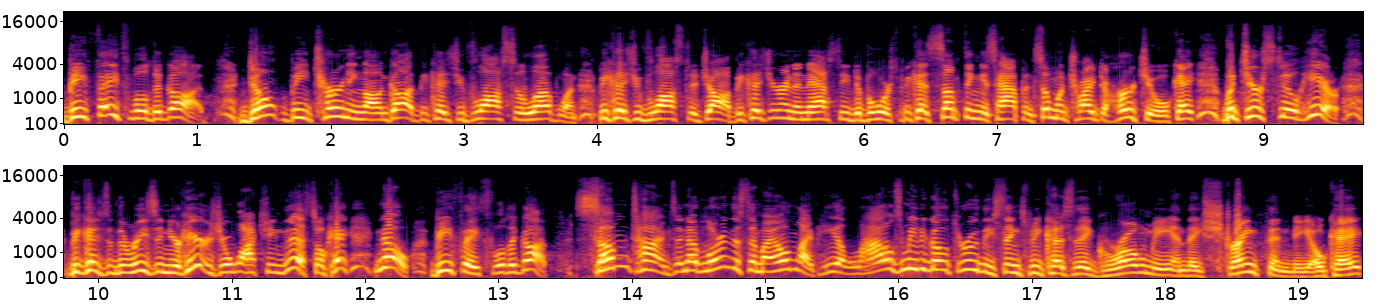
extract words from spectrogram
Be faithful to God. Don't be turning on God because you've lost a loved one, because you've lost a job, because you're in a nasty divorce, because something has happened, someone tried to hurt you, okay? But you're still here because the reason you're here is you're watching this, okay? No, be faithful to God. Sometimes, and I've learned this in my own life, He allows me to go through these things because they grow me and they strengthen me, okay?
